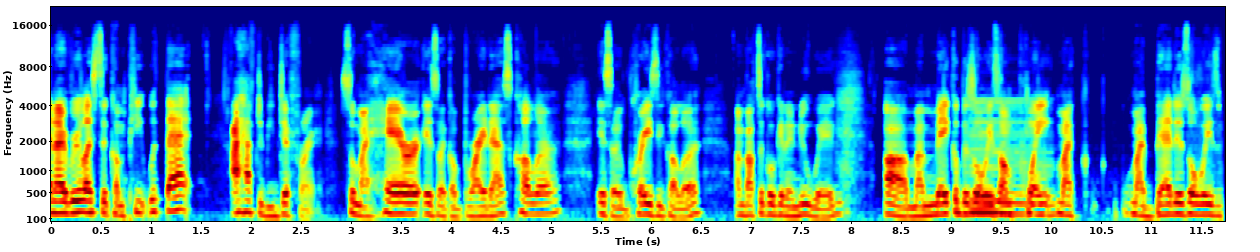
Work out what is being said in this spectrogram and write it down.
And I realized to compete with that, I have to be different. So my hair is like a bright ass color. It's a crazy color. I'm about to go get a new wig. Uh, my makeup is always on Mm. point. My my bed is always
